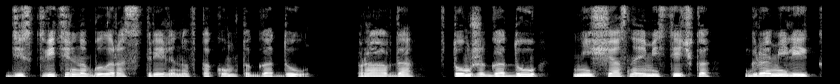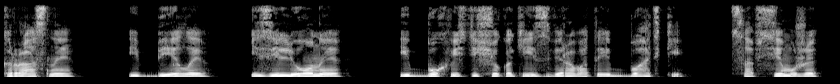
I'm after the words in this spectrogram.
действительно было расстреляно в таком-то году. Правда, в том же году несчастное местечко громили и красные, и белые, и зеленые, и бог весть еще какие звероватые батьки, совсем уже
